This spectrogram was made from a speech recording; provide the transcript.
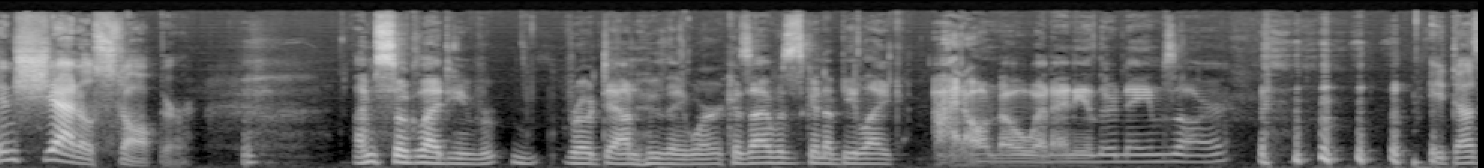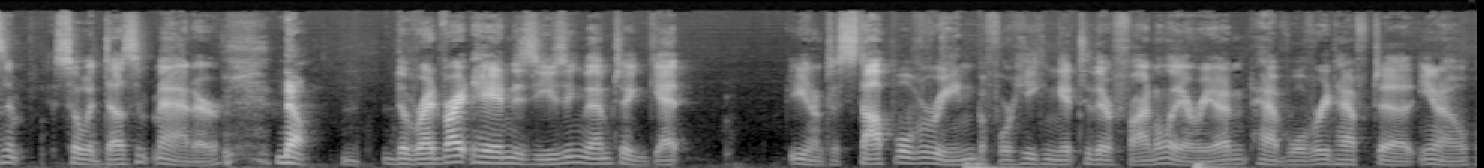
and Shadowstalker. I'm so glad you wrote down who they were because I was gonna be like, I don't know what any of their names are. It doesn't, so it doesn't matter. no, the red right hand is using them to get you know to stop wolverine before he can get to their final area and have wolverine have to you know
